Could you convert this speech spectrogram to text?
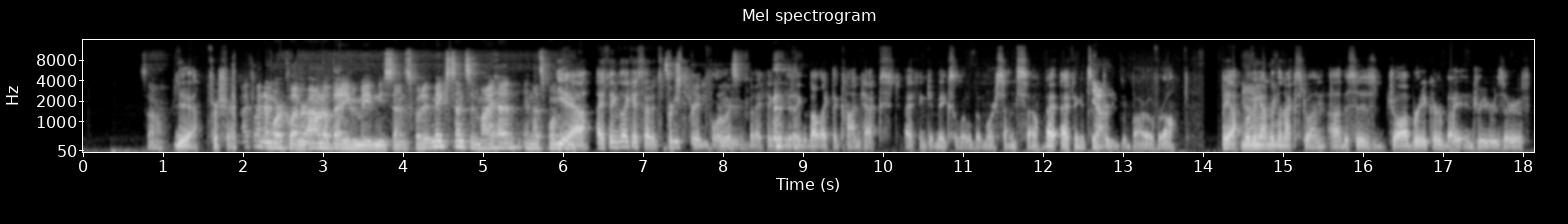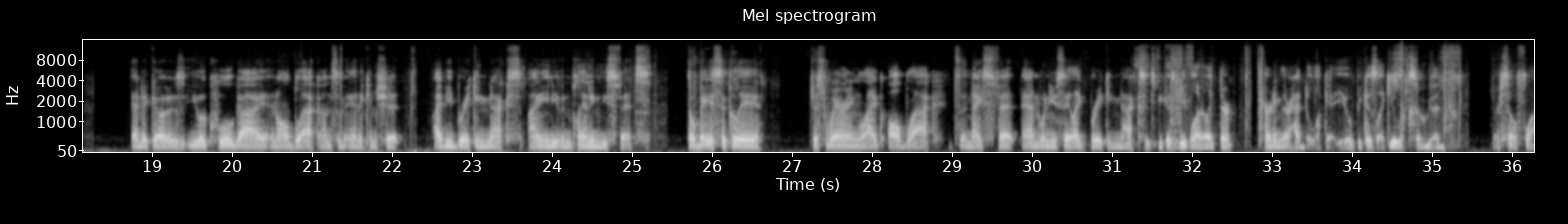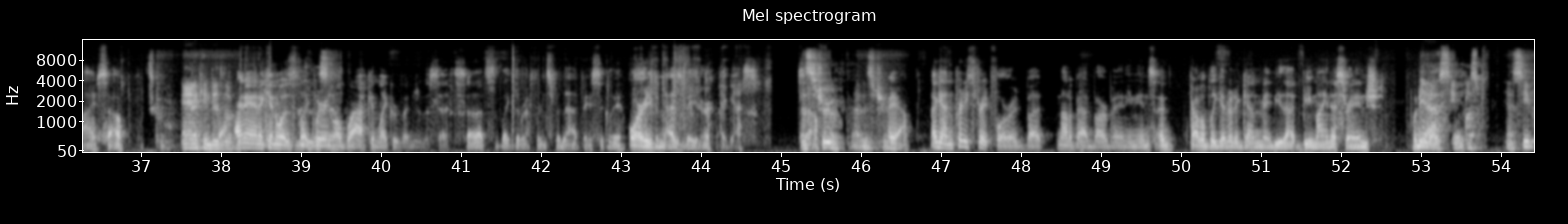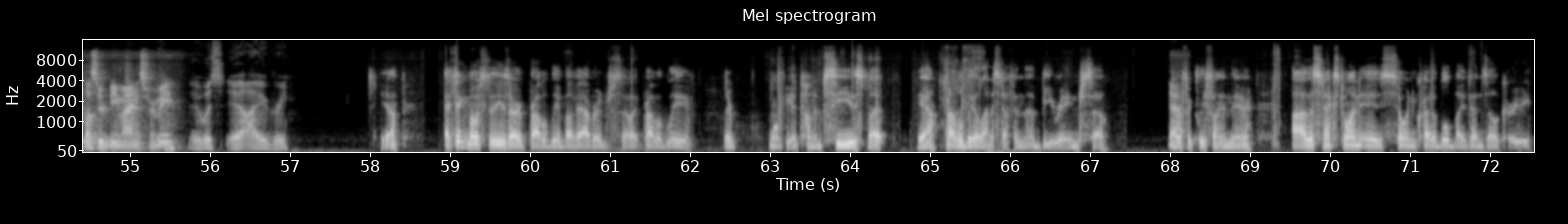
So Yeah, for sure. I find it more clever. I don't know if that even made any sense, but it makes sense in my head, and that's one. thing. Yeah, I think, like I said, it's It's pretty straightforward. But I think when you think about like the context, I think it makes a little bit more sense. So I, I think it's a pretty good bar overall. But yeah, Yeah, moving on to the next one. Uh, this is Jawbreaker by Injury Reserve, and it goes: "You a cool guy in all black on some Anakin shit. I be breaking necks. I ain't even planning these fits." So basically, just wearing like all black. It's a nice fit, and when you say like breaking necks, it's because people are like they're turning their head to look at you because like you look so good. They're so fly. So cool. Anakin did yeah. look. And Anakin was like wearing Sith. all black in like Revenge of the Sith, so that's like the reference for that, basically, or even as Vader, I guess. That's So, true. That is true. yeah, again, pretty straightforward, but not a bad bar by any means. I'd probably give it again, maybe that B minus range. What do you yeah, guys C think? plus. Yeah, C plus or B minus for me. It was. Yeah, I agree. Yeah, I think most of these are probably above average, so it probably there won't be a ton of C's, but yeah, probably a lot of stuff in the B range. So Yeah. perfectly fine there. Uh, this next one is "So Incredible" by Denzel Curry.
